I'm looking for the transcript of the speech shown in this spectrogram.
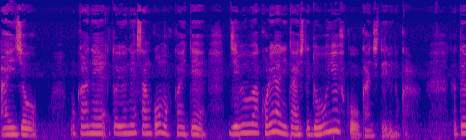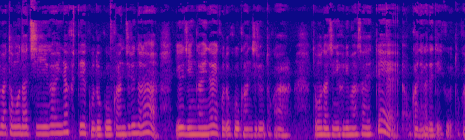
愛情、お金というね、3項目書いて、自分はこれらに対してどういう不幸を感じているのか。例えば友達がいなくて孤独を感じるなら、友人がいない孤独を感じるとか、友達に振り回されてお金が出ていくとか、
